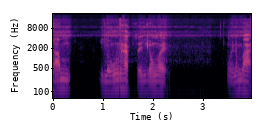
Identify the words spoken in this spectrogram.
ย้ำอีหลงนะครับใส่อีหลงไว้หวยน้ำบาท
